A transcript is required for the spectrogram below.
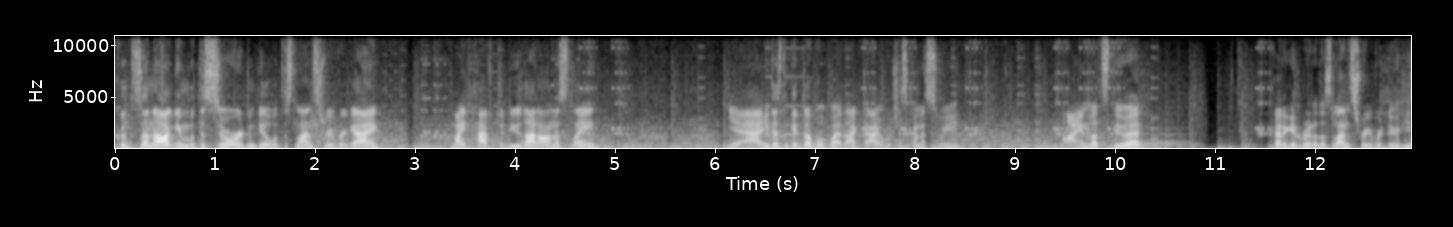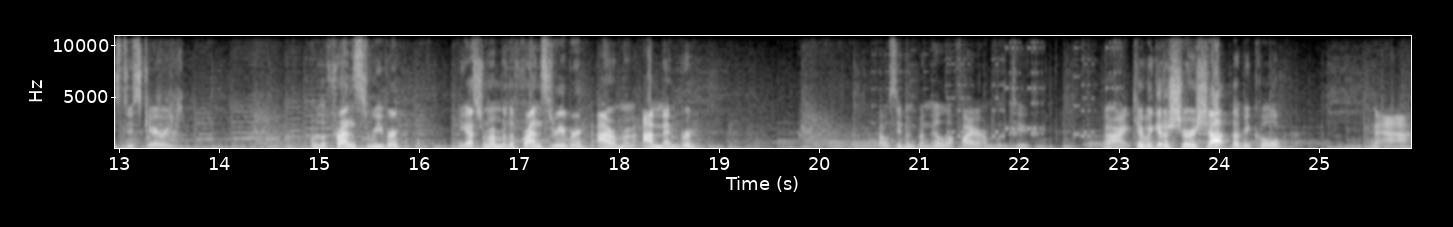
Could send Ogim with the sword and deal with this Lance Reaver guy. Might have to do that, honestly. Yeah, he doesn't get doubled by that guy, which is kind of sweet. Fine, let's do it. Gotta get rid of this Lance Reaver, dude. He's too scary. Or the Franz Reaver. You guys remember the Franz Reaver? I remember. I remember. That was even vanilla Fire Emblem, too. Alright, can we get a sure shot? That'd be cool. Nah.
